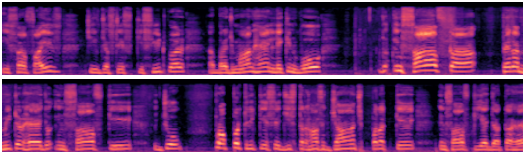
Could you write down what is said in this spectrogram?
عیسیٰ فائز چیف جسٹس کی سیٹ پر برجمان ہیں، لیکن وہ جو انصاف کا پیرامیٹر ہے، جو انصاف کے، جو پراپر طریقے سے جس طرح سے جانچ، پرکھ کے انصاف کیا جاتا ہے،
